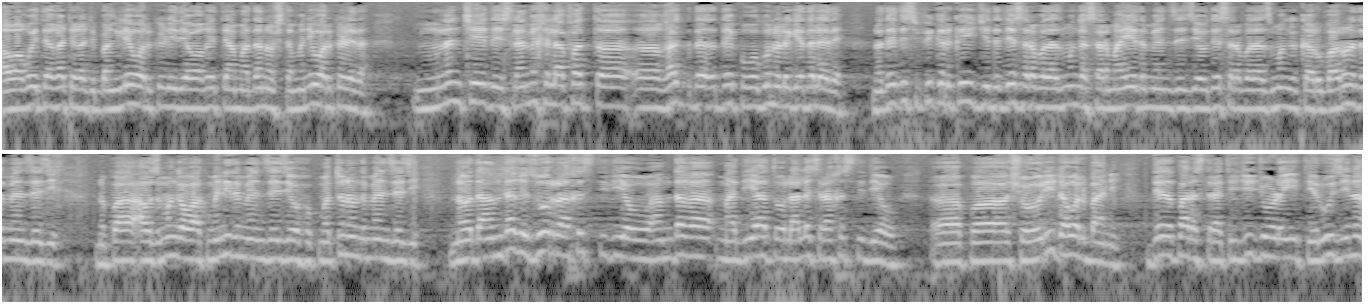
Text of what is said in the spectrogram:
او هغوی ته غټې غټې بنګلې ورکړې دي او هغوی ته آمدن او شتمني ورکړې ده نن چې د اسلامي خلافت غږ د دی په غوږونو لګېدلی دی نو دی داسې فکر کوي چې د دې سره به دا زمونږ سرمایې د مینځه ځي او دې سره به دا زمونږ کاروبارونه د مینځه ځي نو په او زمونږ واکمني د مینځه ځي او حکومتونه هم د مینځه ځي نو د همدغې زور راخستي دي او همدغه مادیات او لالچ راخستي دي او په شعوري ډول باندې دې لپاره ستراتیژي جوړوي تېروځي نه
